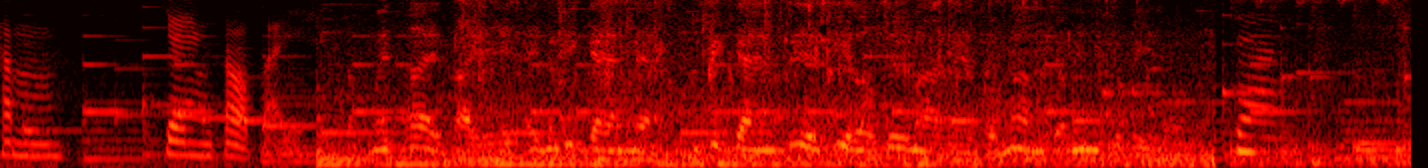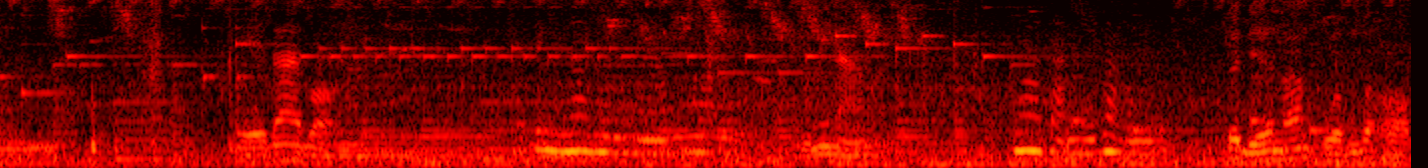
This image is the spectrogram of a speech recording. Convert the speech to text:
ทำแกงต่อไป ไม่ใช่ใส่ไอ้น้ำพริกแกงเนี่ยน้ำพริกแกงที่ที่เราซื้อมาเนี่ยส่วนมากมันจะไม่มีกะปิจานเทได้บอกนะ เป็นน่าจะมีน้อยู่ไม่นานน่าจะมีแบบนี้ก็เดี๋ยวน้ำถั่วมันก็ออก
